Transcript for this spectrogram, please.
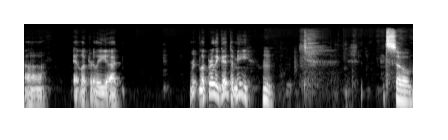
uh, it looked really uh, re- looked really good to me. Hmm. So,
